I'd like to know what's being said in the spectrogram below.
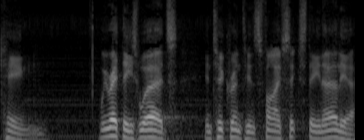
king. We read these words in 2 Corinthians 5:16 earlier.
